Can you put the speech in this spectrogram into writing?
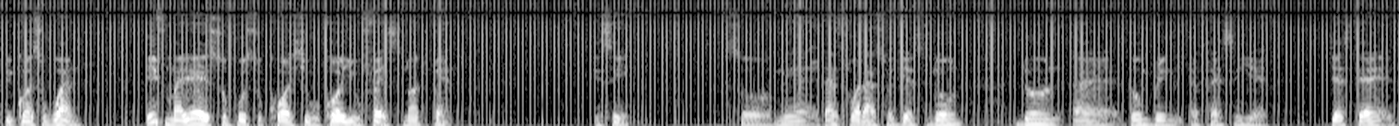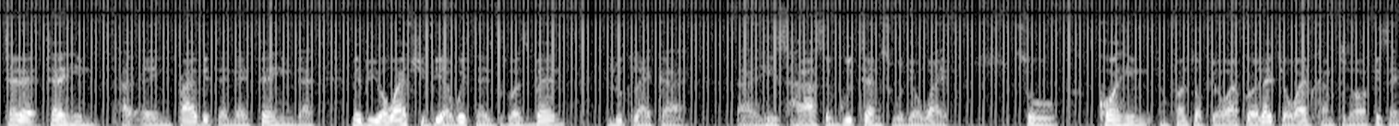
because one, if Maria is supposed to call, she will call you first, not Ben. You see? So, that's what I suggest. Don't, don't, uh, don't bring the person yet. Just tell, tell, tell him uh, in private and then tell him that maybe your wife should be a witness because Ben look like uh, uh, he has a good terms with your wife. So call him in front of your wife or let your wife come to the office and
